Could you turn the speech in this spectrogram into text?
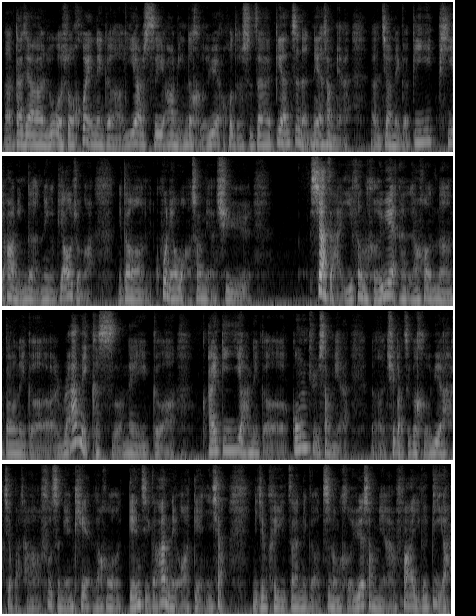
呃，大家如果说会那个 E 二 C 二零的合约，或者是在币安智能链上面，呃，叫那个 BP 二零的那个标准啊，你到互联网上面去下载一份合约，然后呢，到那个 Remix 那一个 IDE 啊那个工具上面，呃，去把这个合约啊，就把它复制粘贴，然后点几个按钮啊，点一下，你就可以在那个智能合约上面啊发一个币啊。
